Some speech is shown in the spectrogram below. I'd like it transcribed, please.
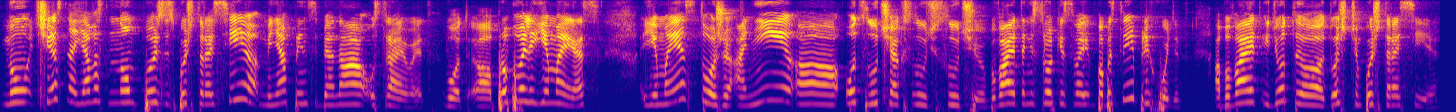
Ну, честно, я в основном пользуюсь Почтой России. Меня, в принципе, она устраивает. Вот. А, пробовали EMS. EMS тоже, они э, от случая к случаю, случаю. Бывает, они сроки свои побыстрее приходят, а бывает, идет э, дольше, чем Почта России.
